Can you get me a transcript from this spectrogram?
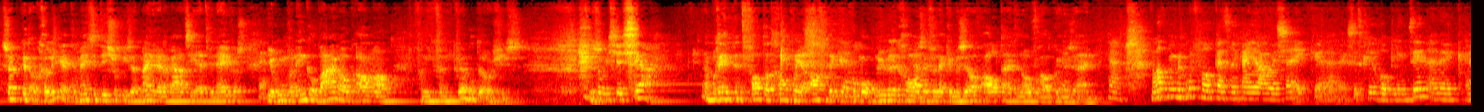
Zo heb ik het ook geleerd. De meeste discjockeys uit mijn generatie, Edwin Evers, Ja. Jeroen van Inkel, waren ook allemaal van die, van die kwebeldoosjes. Doosjes. Ja, en op een gegeven moment valt dat gewoon van je af. Denk ik, kom op, nu wil ik gewoon eens even lekker mezelf altijd en overal kunnen zijn. Ja, maar wat me nog opvalt, Patrick, aan jou is, hè, ik, eh, ik zit ook heel veel op LinkedIn en ik eh,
